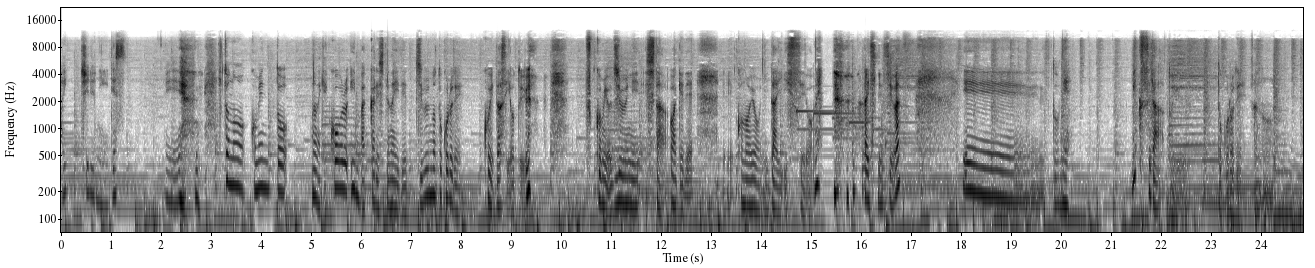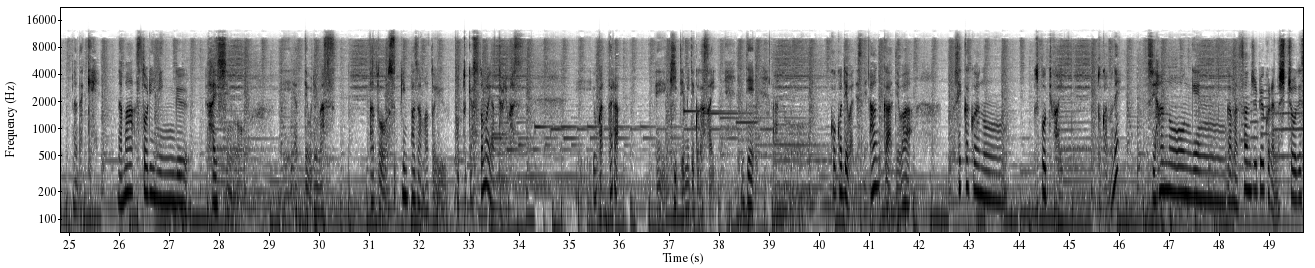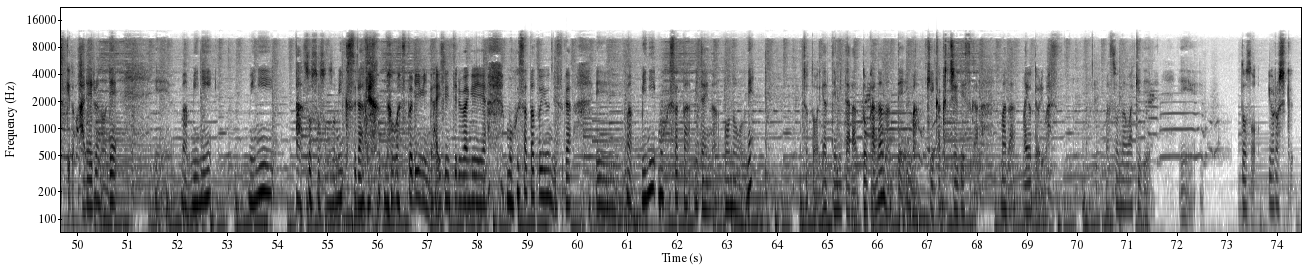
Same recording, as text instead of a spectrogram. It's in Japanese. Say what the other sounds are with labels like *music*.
はい、チルニーです。えー *laughs* 人のコメント、なんだっけ、コールインばっかりしてないで、自分のところで声出せよという *laughs* ツッコミを自分にしたわけで、えーこのように第一声をね、*laughs* 配信します。えーっとね、ミクスラーというところで、あの、なんだっけ、生ストリーミング配信を、っております。あと、すっぴんパジャマというポッドキャストもやっております。えーよかったら、えー聞いてみてください。で、あのーここではですね、アンカーでは、せっかくあのー、Spotify とかのね、市販の音源がま30秒くらいの視聴ですけど貼れるので、えーまあミニミニあそうそうそうそうミクスラーで生ストリーミング配信してる番組はモフサタというんですが、えーまあ、ミニモフサタみたいなものをねちょっとやってみたらどうかななんて今計画中ですがまだ迷っております、まあ、そんなわけで、えーどうぞよろしく。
